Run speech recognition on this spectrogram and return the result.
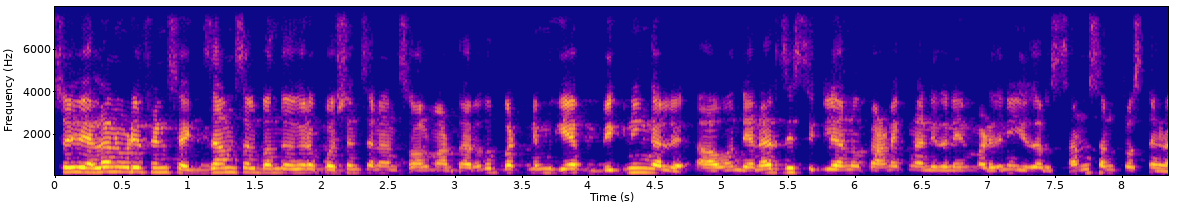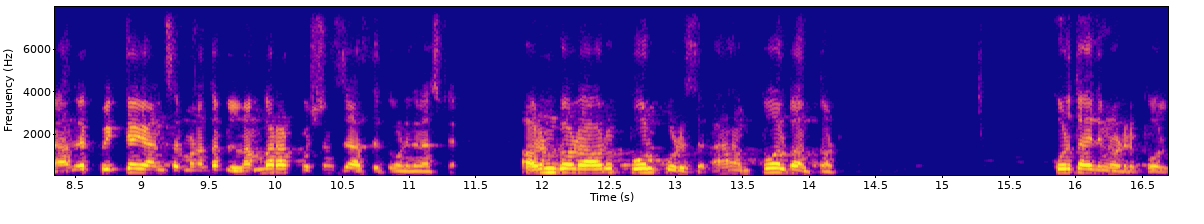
ಸೊ ಇವೆಲ್ಲ ನೋಡಿ ಫ್ರೆಂಡ್ಸ್ ಎಕ್ಸಾಮ್ಸ್ ಅಲ್ಲಿ ಬಂದು ಹೋಗಿರೋ ಕ್ವಶನ್ಸ್ ನಾನು ಸಾಲ್ವ್ ಮಾಡ್ತಾ ಇರೋದು. ಬಟ್ ನಿಮ್ಗೆ ಬಿಗಿನಿಂಗ್ ಅಲ್ಲಿ ಒಂದು ಎನರ್ಜಿ ಸಿಗ್ಲಿ ಅನ್ನೋ ಕಾರಣಕ್ಕೆ ನಾನು ಇದನ್ನ ಏನ್ ಮಾಡಿದೀನಿ ಇದರ ಸಣ್ಣ ಸಣ್ಣ ಪ್ರಶ್ನೆಗಳು, ಅಂದ್ರೆ ಕ್ವಿಕ್ ಆಗಿ ಆನ್ಸರ್ ಮಾಡೋ ನಂಬರ್ ಆಫ್ ಕ್ವಶನ್ಸ್ ಜಾಸ್ತಿ ತಗೊಂಡಿದ್ದೀನಿ ಅಷ್ಟೇ. ಅವ್ರನ್ ಗೌಡ ಅವರು ಪೋಲ್ ಕೂಡಿಸ್ ಪೋಲ್ ಬಂತ ನೋಡ್ರಿ. ಕೊಡ್ತಾ ಇದೀನಿ ನೋಡ್ರಿ ಪೋಲ್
